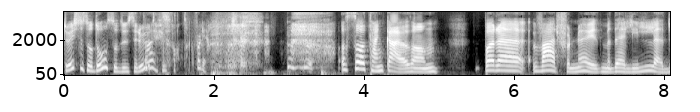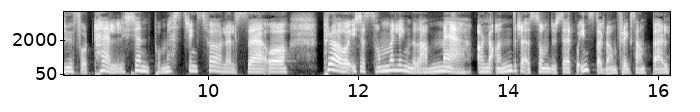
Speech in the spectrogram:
Du er ikke så dum som du ser ut. Nei, fy faen, takk for det. Og så tenker jeg jo sånn Bare vær fornøyd med det lille du får til. Kjenn på mestringsfølelse, og prøv å ikke sammenligne deg med alle andre som du ser på Instagram, eksempel.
